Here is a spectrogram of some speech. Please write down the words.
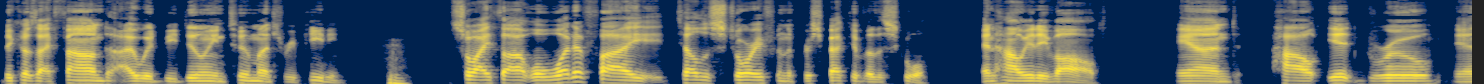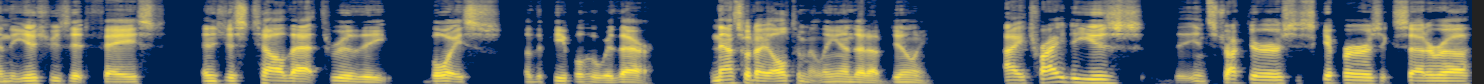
because I found I would be doing too much repeating. Hmm. So I thought, well, what if I tell the story from the perspective of the school and how it evolved and how it grew and the issues it faced and just tell that through the voice of the people who were there. And that's what I ultimately ended up doing. I tried to use the instructors, skippers, etc.,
